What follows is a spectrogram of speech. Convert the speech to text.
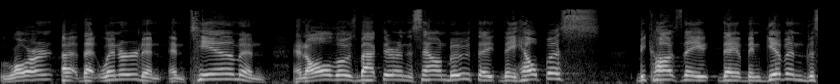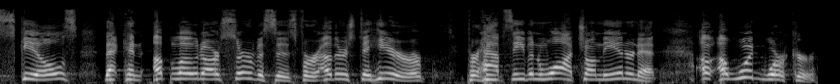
Lauren, uh, that Leonard and, and Tim and, and all those back there in the sound booth, they, they help us because they, they have been given the skills that can upload our services for others to hear or perhaps even watch on the internet. A, a woodworker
